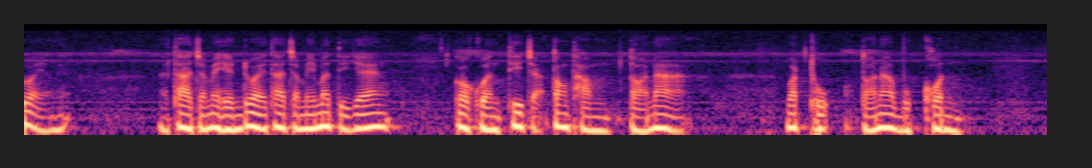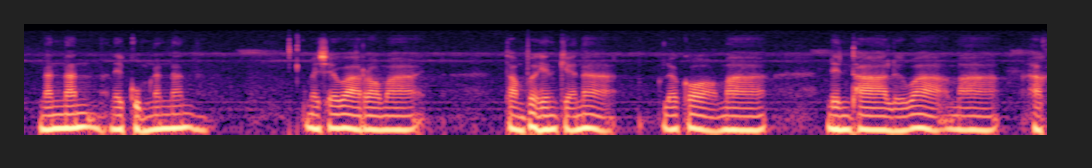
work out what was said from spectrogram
ด้วยอย่างนี้ถ้าจะไม่เห็นด้วย ถ้าจะมีมติแย้ง ก็ควรที่จะต้องทำต่อหน้าวัตถุต่อหน้าบุคคล นั้นๆ ในกลุ่มนั้นๆ ไม่ใช่ว่าเรามาทำเพื่อเห็นแก่หน้า แล้วก็มาเนินทาหรือว่ามาหัก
